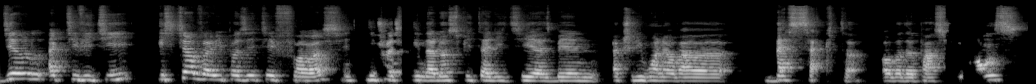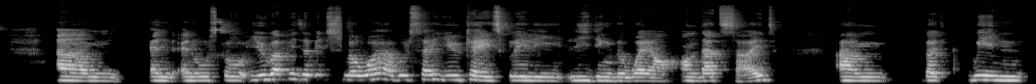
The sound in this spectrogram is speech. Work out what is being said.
deal activity is still very positive for us. It's interesting that hospitality has been actually one of our best sector over the past few months. Um, and, and also Europe is a bit slower, I would say. UK is clearly leading the way on, on that side. Um, but we in,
